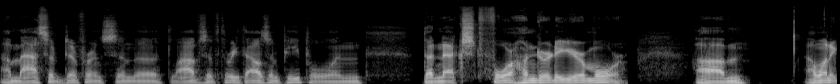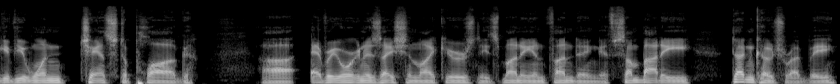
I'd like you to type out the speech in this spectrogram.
a massive difference in the lives of 3,000 people and the next 400 a year more. Um, I want to give you one chance to plug. Uh, every organization like yours needs money and funding. If somebody doesn't coach rugby,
